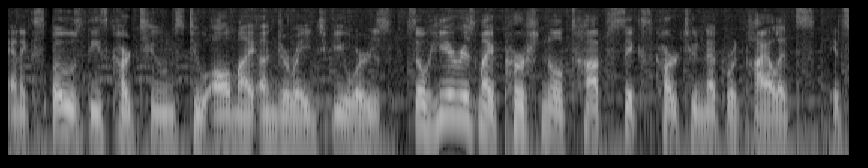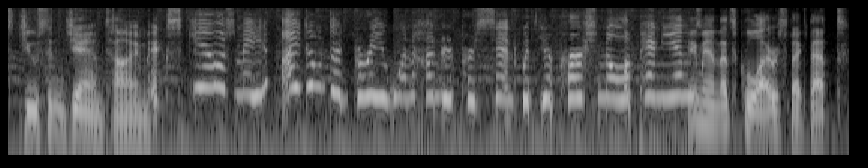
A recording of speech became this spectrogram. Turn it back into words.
and expose these cartoons to all my underage viewers. So here is my personal top 6 Cartoon Network pilots. It's juice and jam time. Excuse me, I don't agree 100% with your personal opinions. Hey man, that's cool, I respect that.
